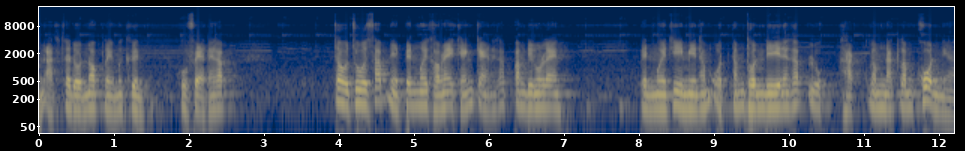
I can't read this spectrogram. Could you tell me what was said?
นอัดถ้าโดนน็อกเลยเมื่อคืนคู่แฝดนะครับ เจ้าชูทรัพย์เนี่ยเป็นมวยเข่าในแข็งแกร่งนะครับ ปั้มดีรุนแรง เป็นมวยที่มีน้ำอดน้ำทนดีนะครับ ลูกหักลำหนักลำโค่นเนี่ย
